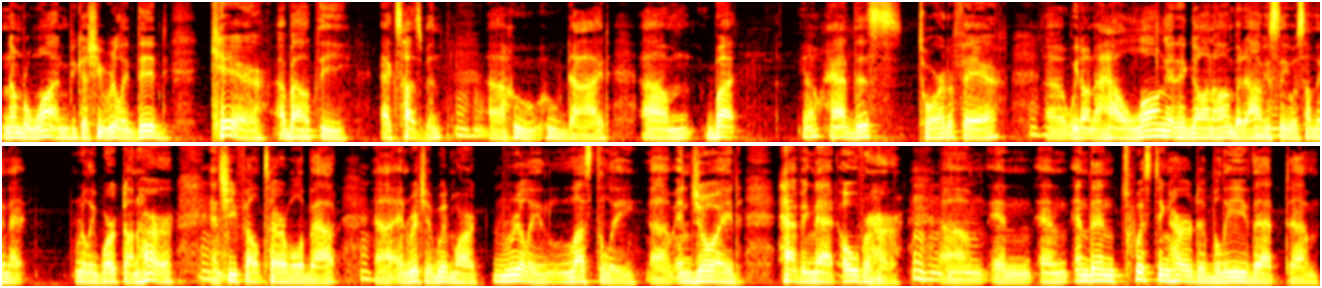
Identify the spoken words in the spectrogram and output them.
Number one, because she really did care about Mm-hmm. the ex-husband uh, who who died, um, but you know had this torrid affair. Uh, we don't know how long it had gone on, but obviously it was something that really worked on her, and she felt terrible about. Uh, and Richard Widmark really lustily um, enjoyed having that over her, um, and and and then twisting her to believe that um,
